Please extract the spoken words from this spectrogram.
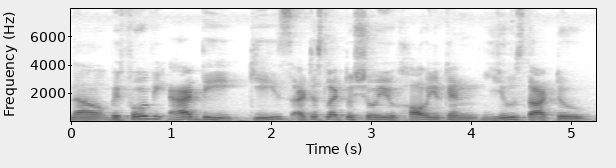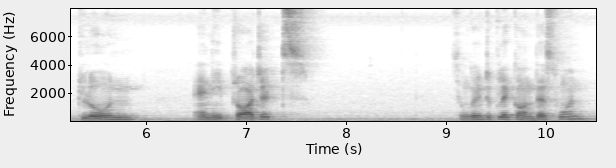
Now, before we add the keys, I'd just like to show you how you can use that to clone any projects. So I'm going to click on this one.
